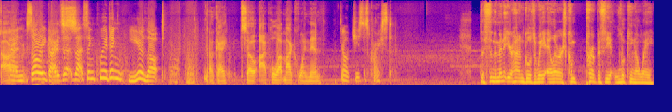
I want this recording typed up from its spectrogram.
All right. And sorry guys, That's- that, that's including you lot. Okay. So I pull out my coin then. Oh Jesus Christ. The, the minute your hand goes away, Ilera's com- purposely looking away.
